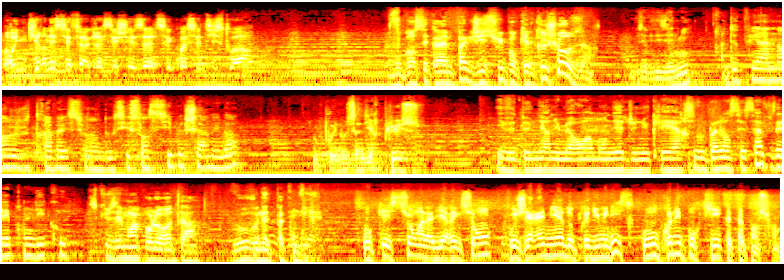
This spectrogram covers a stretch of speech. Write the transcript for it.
Maureen Kearney s'est fait agresser chez elle, c'est quoi cette histoire? Vous pensez quand même pas que j'y suis pour quelque chose? Vous avez des ennemis? Depuis un an, je travaille sur un dossier sensible chez Arriva. Vous pouvez nous en dire plus? Il veut devenir numéro un mondial du nucléaire. Si vous balancez ça, vous allez prendre des coups. Excusez-moi pour le retard. Vous, vous n'êtes pas convié. Vos questions à la direction, vous gérez bien auprès du ministre. Vous vous prenez pour qui Faites attention.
